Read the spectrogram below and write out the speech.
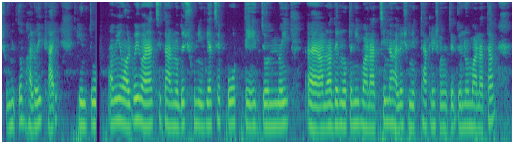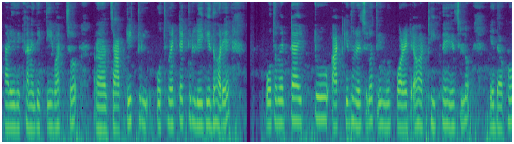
সুমি তো ভালোই খাই কিন্তু আমি অল্পই বানাচ্ছি, তার মধ্যে সুনীত গেছে পড়তে, এর জন্যই আমাদের মতনই বানাচ্ছি না হলে সুনীত থাকলে সুনীতের জন্য বানাতাম। আর এখানে দেখতেই পাচ্ছ চাপটি একটু, প্রথমেরটা একটু লেগে ধরে, প্রথমেরটা একটু আটকে ধরেছিল, কিন্তু পরেটা ঠিক হয়ে গেছিল। এ দেখো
